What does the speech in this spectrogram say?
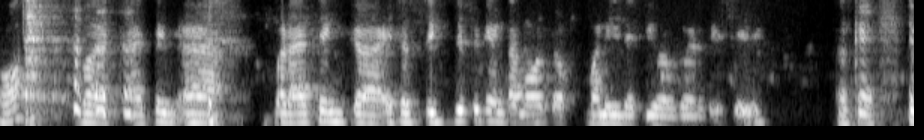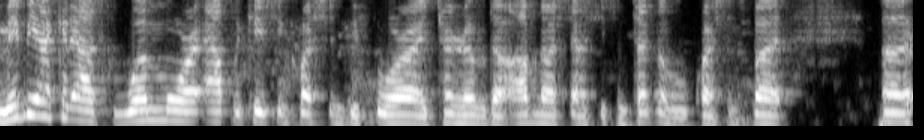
cost, but I think uh, but I think uh, it's a significant amount of money that you are going to be saving. Okay, and maybe I could ask one more application question before I turn it over to Avinash to ask you some technical questions. But uh,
